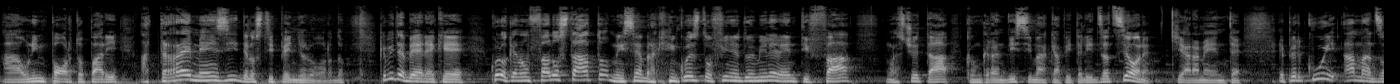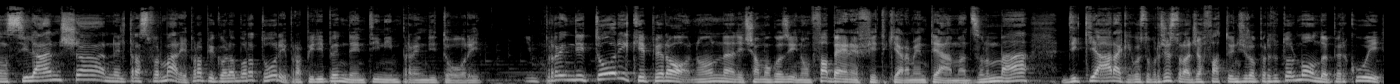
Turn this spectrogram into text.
a un importo pari a tre mesi dello stipendio lordo. Capite bene che quello che non fa lo Stato mi sembra che in questo fine 2020 fa una società con grandissima capitalizzazione, chiaramente, e per cui Amazon si lancia nel trasformare i propri collaboratori, i propri dipendenti in imprenditori. Imprenditori che però non, diciamo così, non fa benefit chiaramente Amazon, ma dichiara che questo processo l'ha già fatto in giro per tutto il mondo e per cui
